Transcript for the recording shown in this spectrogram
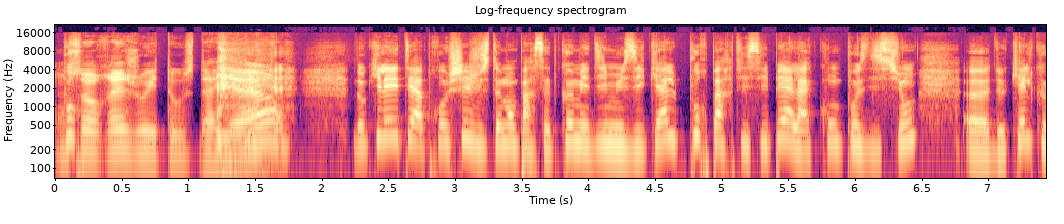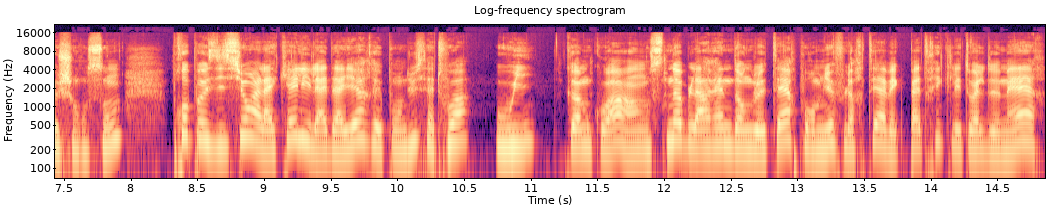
On Pour- se réjouit tous d'ailleurs. Donc il a été approché justement par cette comédie musicale pour participer à la composition euh, de quelques chansons, proposition à laquelle il a d'ailleurs répondu cette fois oui. Comme quoi, hein, on snob la reine d'Angleterre pour mieux flirter avec Patrick l'étoile de mer.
